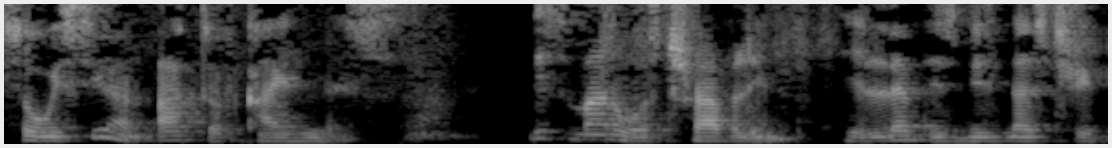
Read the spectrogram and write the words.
So we see an act of kindness. This man was traveling. He left his business trip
